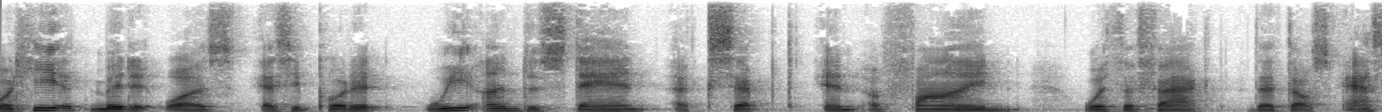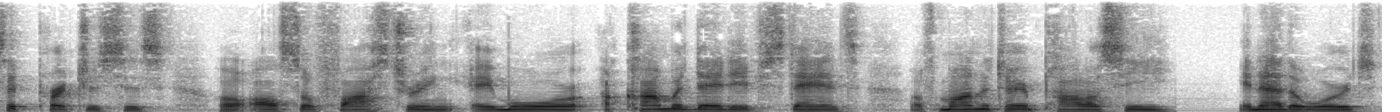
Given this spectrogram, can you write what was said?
What he admitted was, as he put it, we understand, accept, and are fine with the fact that those asset purchases are also fostering a more accommodative stance of monetary policy. In other words,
